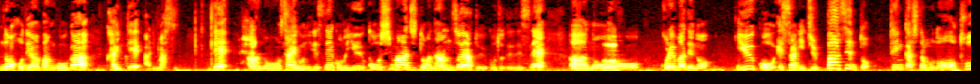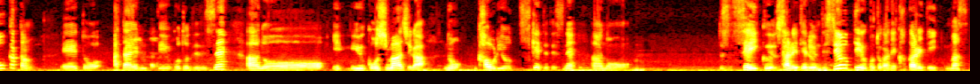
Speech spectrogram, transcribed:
のお電話番号が書いてあります。で、あの最後にですね、この有効島味とは何ぞやということでですね、あのこれまでの有効を餌に10%添加したものを10日間、えー、と与えるっていうことでですね、あのゆ有効島味がの香りをつけてですね、あの生育されてるんですよっていうことがね書かれています。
